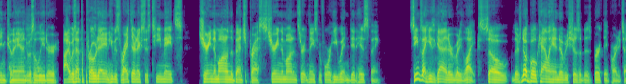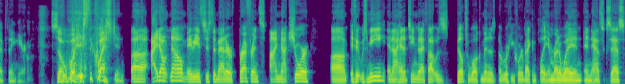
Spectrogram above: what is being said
in command, was a leader. I was at the pro day, and he was right there next to his teammates, cheering them on on the bench press, cheering them on in certain things before he went and did his thing. Seems like he's a guy that everybody likes. So there's no Bo Callahan, nobody shows up at his birthday party type thing here. So what is the question? Uh, I don't know. Maybe it's just a matter of preference. I'm not sure. Um, if it was me and I had a team that I thought was built to welcome in a, a rookie quarterback and play him right away and, and have success,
